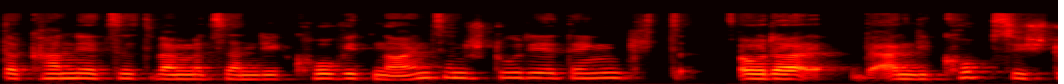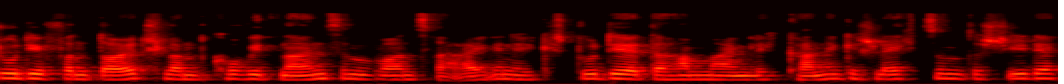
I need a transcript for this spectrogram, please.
da kann jetzt, wenn man jetzt an die Covid-19-Studie denkt, oder an die COPSI-Studie von Deutschland, Covid-19 war unsere eigene Studie, da haben wir eigentlich keine Geschlechtsunterschiede,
